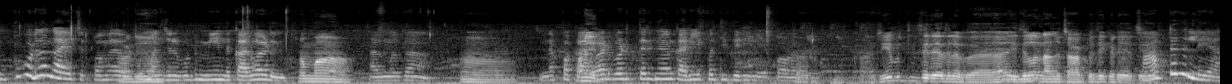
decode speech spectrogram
உப்பு போட்டு தான் காய வச்சிருப்பாங்க. உப்பு மஞ்சள் போட்டு மீன் இந்த கருவாடு. ஆமா. அது மாதிரி தான். என்னப்பா கருவாடு பற்றி தெரிஞ்சவன் கறியை தெரியலையப்பா. உனக்கு கறியை பற்றி தெரியாதுல இப்ப. இதெல்லாம் நாங்கள் சாப்பிட்டதே கிடையாது. சாப்பிட்டது இல்லையா?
